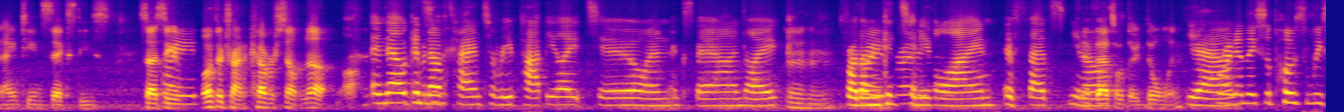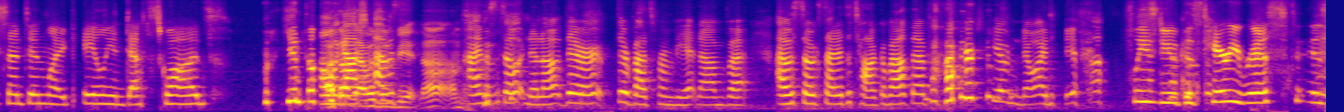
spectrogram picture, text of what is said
1960s. So I was thinking, Right. what if they're trying to cover something up? and that would give It's- enough time to repopulate too and expand, like Mm-hmm. for them Right, to continue right. the line if that's you know if that's what they're doing. yeah. right and they supposedly sent in like alien death squads you know Oh I my thought gosh, that was I in was- Vietnam. I'm so no no they're they're vets from Vietnam, but I was so excited to talk about that part. you have no idea. please do because terry wrist is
